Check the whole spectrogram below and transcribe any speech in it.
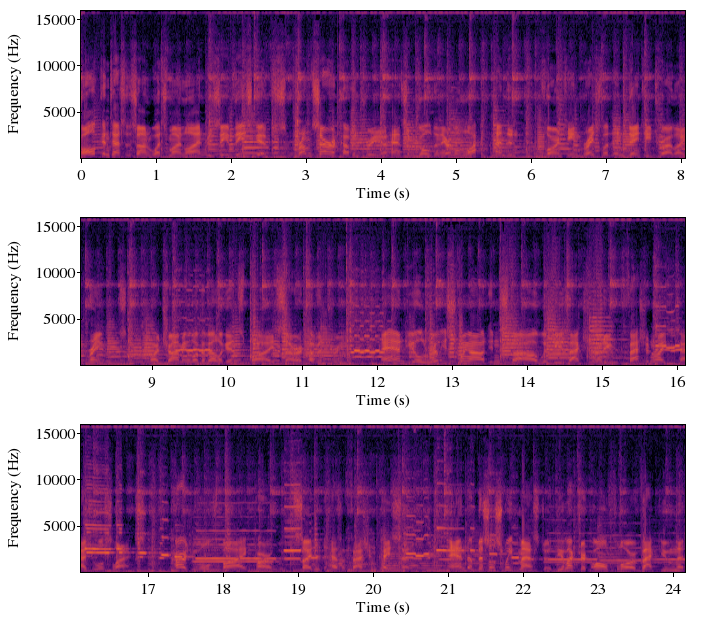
All contestants on What's My Line receive these gifts from Sarah Coventry, a handsome golden heirloom locket pendant, Florentine bracelet, and dainty tri-light rings. A charming look of elegance by Sarah Coventry. And you'll really swing out in style with these action-ready, fashion-right casual slacks. Casuals by Carwood, cited as a fashion pace setter. And a Bissell Sweepmaster, the electric all-floor vacuum that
